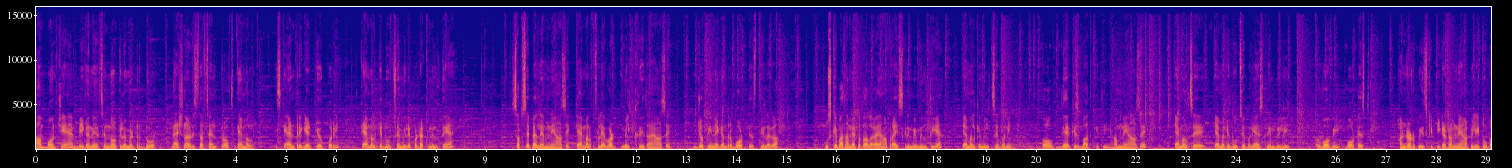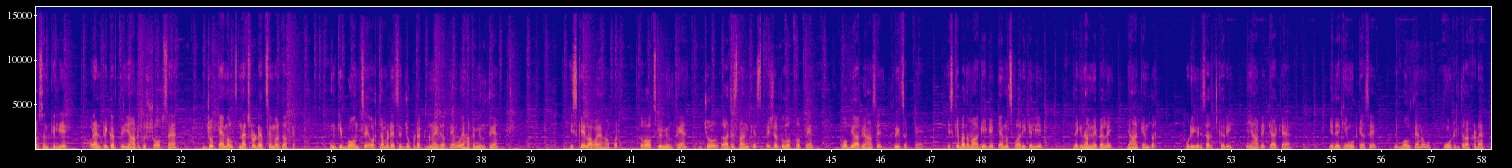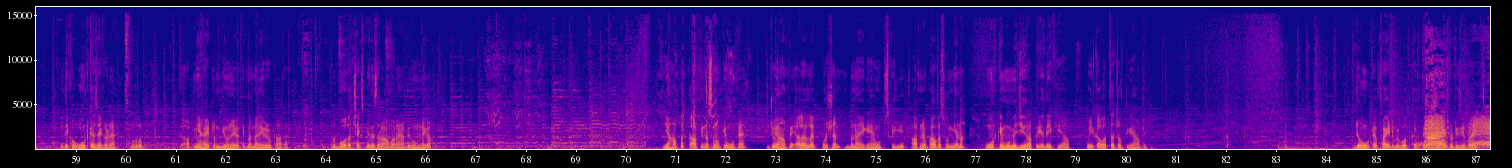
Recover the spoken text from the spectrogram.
हम पहुँचे हैं बीकानेर से 9 किलोमीटर दूर national research centre of camel इसके एंट्री गेट के ऊपर ही कैमल के दूध से मिले प्रोडक्ट मिलते हैं। सबसे पहले हमने यहाँ से कैमल फ्लेवर्ड मिल्क खरीदा यहाँ से, जो पीने के अंदर बहुत टेस्टी लगा। उसके बाद हमें पता लगा यहाँ पर आइसक्रीम भी मिलती है कैमल के मिल्क से बनी। तो देर किस बात की थी? हमने यहाँ से कैमल से कैमल के दूध से बनी आइसक्रीम भी ली। और वो भी बहुत टेस्ट हंड्रेड रुपीज़ की टिकट हमने यहाँ पे ली टू पर्सन के लिए और एंट्री करते यहाँ पे कुछ शॉप्स हैं जो कैमल्स नेचुरल डेथ से मर जाते हैं। उनकी बोन से और चमड़े से जो प्रोडक्ट बनाए जाते हैं वो यहाँ पे मिलते हैं। इसके अलावा यहाँ पर क्लॉथ्स भी मिलते हैं जो राजस्थान के स्पेशल क्लॉथ्स होते हैं। वो भी आप यहाँ से खरीद सकते हैं। इसके बाद हम आगे गए कैमल सफारी के लिए। लेकिन हमने पहले यहाँ के अंदर पूरी रिसर्च करी कि यहाँ पे क्या क्या है। ये देखिए ऊँट कैसे जब बोलते हैं ना वो, ऊँट की तरह खड़ा है। ये देखो, ऊँट कैसे खड़ा है। मतलब अपनी हाइट लंबी होने का कितना बेनिफिट उठा रहा है। तो बहुत अच्छा एक्सपीरियंस रहा हमारा यहाँ पे घूमने का। यहाँ पर काफ़ी नस्लों के ऊँट हैं, जो यहाँ पे अलग अलग पोर्शन बनाए गए हैं ऊँट्स के लिए। आपने वो कहावत सुनी है ना, ऊँट के मुँह में जीरा तो ये देखिए आप, वही कहावत सच होती है यहाँ पे। जो ऊँट है फाइट भी बहुत करते हैं देखिए छोटी सी फाइट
